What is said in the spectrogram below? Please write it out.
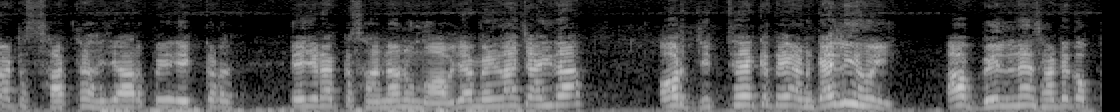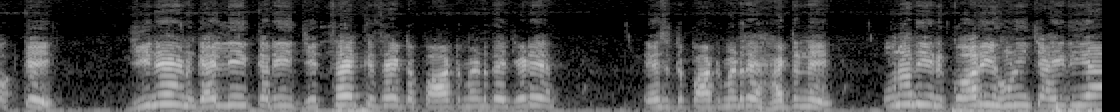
ਘੱਟ 60000 ਰੁਪਏ ਏਕੜ ਇਹ ਜਿਹੜਾ ਕਿਸਾਨਾਂ ਨੂੰ ਮੁਆਵਜ਼ਾ ਮਿਲਣਾ ਚਾਹੀਦਾ। ਔਰ ਜਿੱਥੇ ਕਿਤੇ ਅਣਗਹਿਲੀ ਹੋਈ ਆ ਬਿੱਲ ਨੇ ਸਾਡੇ ਕੋਲ ਪੱਕੇ। ਜਿਨੇ ਅਣਗਹਿਲੀ ਕਰੀ, ਜਿੱਥੇ ਕਿਸੇ ਡਿਪਾਰਟਮੈਂਟ ਦੇ ਜਿਹੜੇ ਇਸ ਡਿਪਾਰਟਮੈਂਟ ਦੇ ਹੈੱਡ ਨੇ, ਉਹਨਾਂ ਦੀ ਇਨਕੁਆਇਰੀ ਹੋਣੀ ਚਾਹੀਦੀ ਆ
